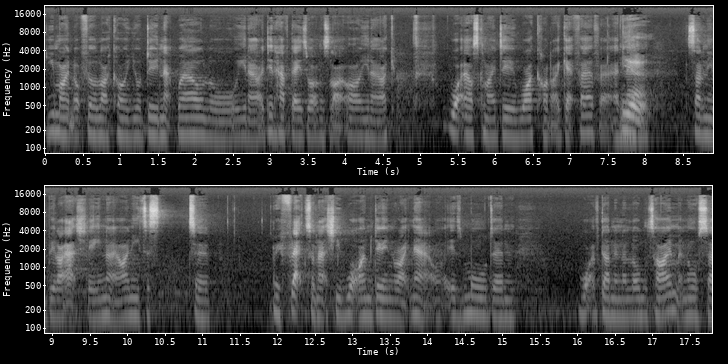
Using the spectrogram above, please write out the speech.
you might not feel like oh you're doing that well or you know I did have days where I was like oh you know I what else can I do? Why can't I get further? And Yeah. then suddenly be like, actually, no, I need to to reflect on actually what I'm doing right now is more than what I've done in a long time, and also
